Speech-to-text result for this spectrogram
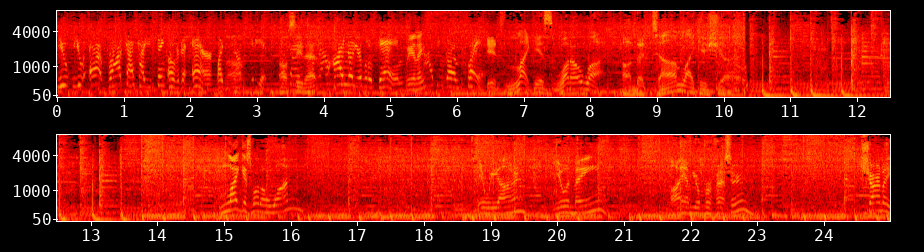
You you air, broadcast how you think over the air like oh. dumb idiots. Oh, see that? So now I know your little game. Really? I can go and play it. It's Leykis 101 on the Tom Leykis Show. Leykis 101. Here we are, you and me. I am your professor. Charlie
